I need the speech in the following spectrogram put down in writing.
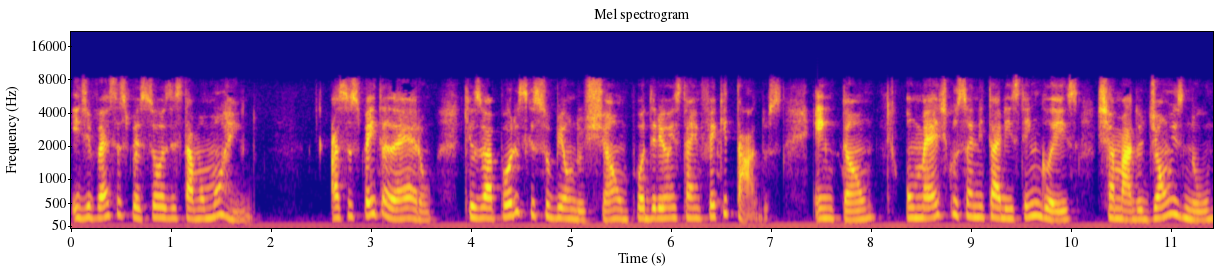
e diversas pessoas estavam morrendo. As suspeitas eram que os vapores que subiam do chão poderiam estar infectados. Então, um médico sanitarista inglês chamado John Snow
